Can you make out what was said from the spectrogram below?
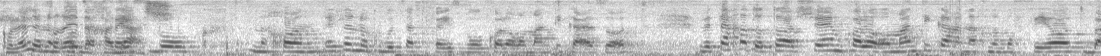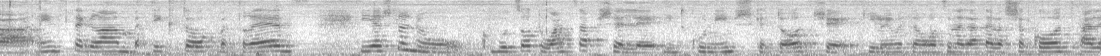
כולל Threads החדש. פייסבוק, נכון, יש לנו קבוצת פייסבוק, כל הרומנטיקה הזאת, ותחת אותו השם, כל הרומנטיקה, אנחנו מופיעות באינסטגרם, בטיק טוק, ב Threads. יש לנו קבוצות וואטסאפ של עדכונים שקטות, שכאילו אם אתם רוצים לדעת על השקות, א',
